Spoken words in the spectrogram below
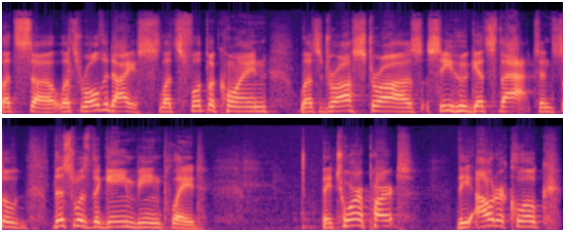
let's, uh, let's roll the dice. Let's flip a coin. Let's draw straws, see who gets that. And so this was the game being played. They tore apart the outer cloak.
